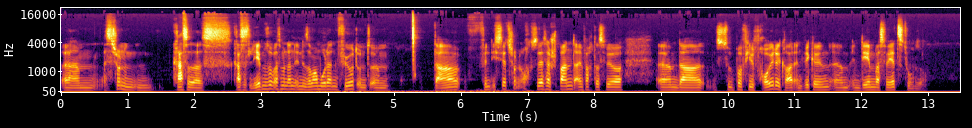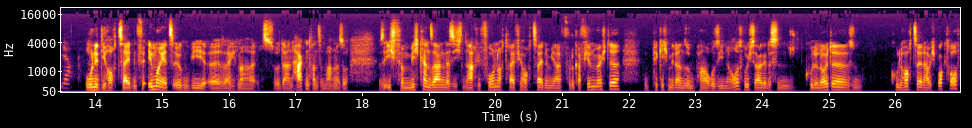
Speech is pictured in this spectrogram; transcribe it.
Ähm, das ist schon ein krasses, krasses Leben, so was man dann in den Sommermonaten führt und ähm, da finde ich es jetzt schon auch sehr, sehr spannend, einfach, dass wir ähm, da super viel Freude gerade entwickeln ähm, in dem, was wir jetzt tun. So. Ja. Ohne die Hochzeiten für immer jetzt irgendwie, äh, sag ich mal, so da einen Haken dran zu machen. Also, also ich für mich kann sagen, dass ich nach wie vor noch drei, vier Hochzeiten im Jahr fotografieren möchte. Dann picke ich mir dann so ein paar Rosinen aus, wo ich sage, das sind coole Leute, das sind coole Hochzeiten, habe ich Bock drauf.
